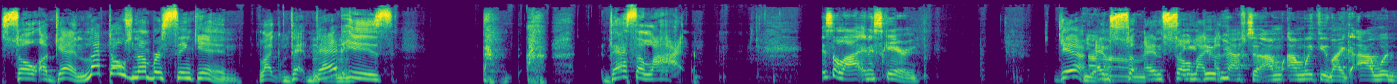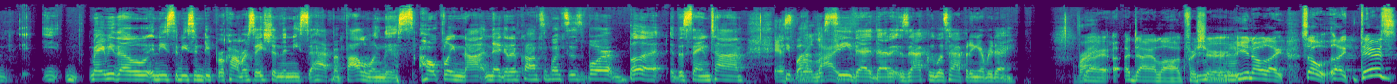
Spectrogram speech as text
So again, let those numbers sink in. Like that that is that's a lot. It's a lot and it's scary. Yeah, and so Um, and so, you like do a- have to. I'm, I'm with you. Like I would, maybe though it needs to be some deeper conversation that needs to happen following this. Hopefully not negative consequences for it, but at the same time, people have real to see that that exactly what's happening every day. Right a- a dialogue for sure Mm-hmm. you know like so like there's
